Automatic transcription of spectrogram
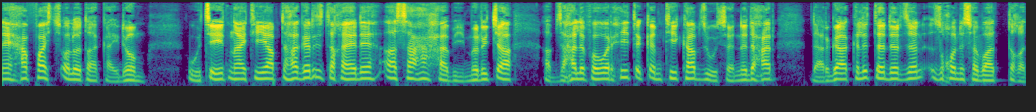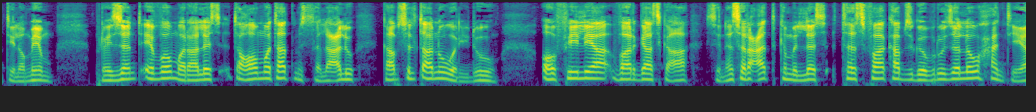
ናይ ሓፋሽ ጸሎት ኣካይዶም። ውፅኢት ናይቲ ኣብቲ ሃገር ዝተኻየደ ኣሰሓሓቢ ምርጫ ኣብ ዝሓለፈ ወርሒ ጥቅምቲ ካብ ዝውሰኒ ድሓር ዳርጋ ክልተ ደርዘን ዝኾኑ ሰባት ተቐቲሎም እዮም። ፕሬዚደንት ኤቮ ሞራለስ ተቃውሞታት ምስ ተላዕሉ ካብ ስልጣኑ ወሪዱ። ኦፊልያ ቫርጋስ ከዓ ስነ ስርዓት ክምለስ ተስፋ ካብ ዝገብሩ ዘለዉ ሓንቲ እያ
